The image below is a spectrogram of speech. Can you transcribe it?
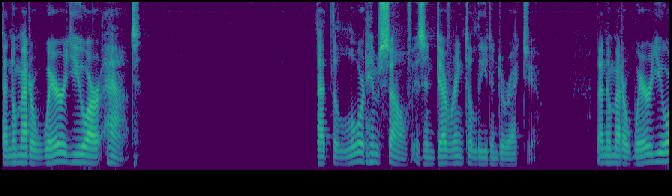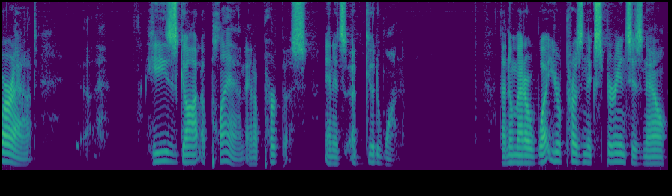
that no matter where you are at that the Lord himself is endeavoring to lead and direct you. That no matter where you are at he's got a plan and a purpose and it's a good one. That no matter what your present experience is now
